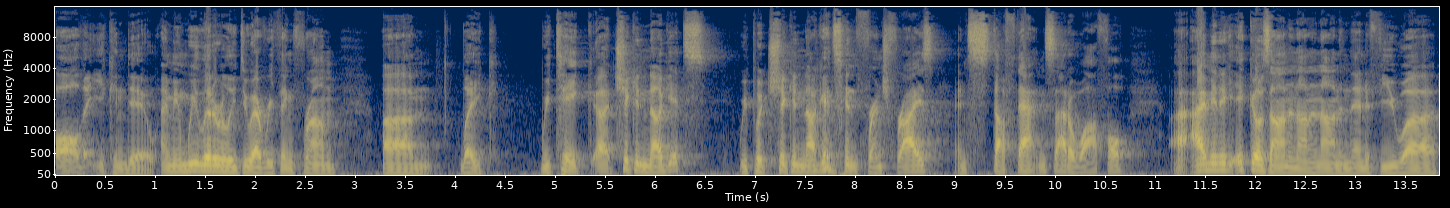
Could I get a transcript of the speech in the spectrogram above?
all that you can do. I mean, we literally do everything from um, like we take uh, chicken nuggets, we put chicken nuggets and French fries and stuff that inside a waffle. I mean, it, it, goes on and on and on. And then if you, uh,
